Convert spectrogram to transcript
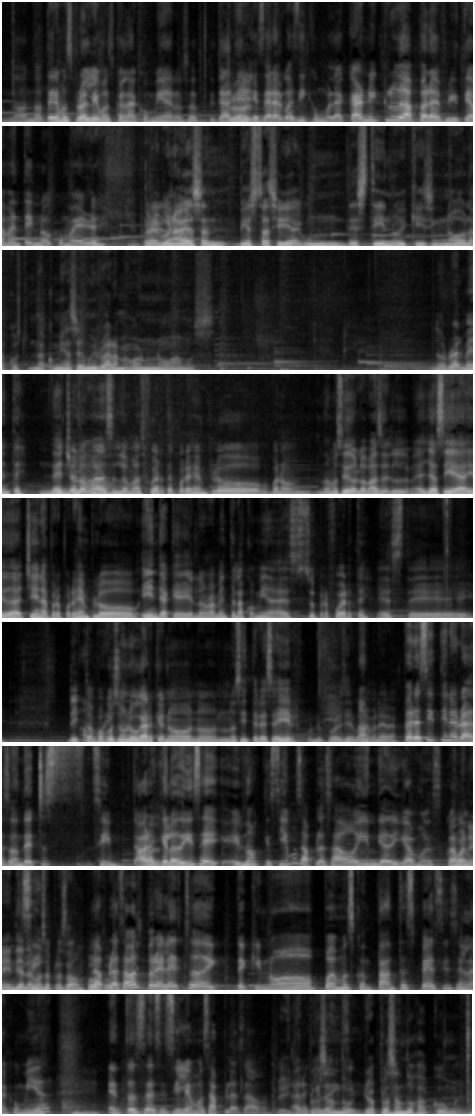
no, no tenemos problemas con la comida nosotros. Ya Pero- tiene que ser algo así como la carne cruda para definitivamente no comerlo. ¿Pero alguna vez han visto así algún destino y que dicen, no, la, la comida se ve muy rara, mejor no vamos? No, realmente. De hecho, lo No. más lo más fuerte, por ejemplo, bueno, no hemos ido, lo más, ella sí ha ido a China, pero por ejemplo, India, que normalmente la comida es súper fuerte, este, Y Oh tampoco my es un lugar que no, no, no nos interese ir, por, por decir de alguna Ah, manera. Pero sí tiene razón. De hecho, sí. Ahora que lo dice, eh, no, que sí hemos aplazado India, digamos. Ah, bueno, India la sí. hemos aplazado un poco. La aplazamos por el hecho de, de que no podemos con tantas especies en la comida. Entonces, ese sí le hemos aplazado. Yo, ahora que lo aplazando, dice. yo aplazando Jacoma.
